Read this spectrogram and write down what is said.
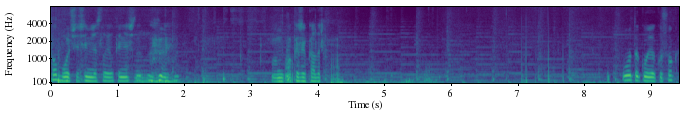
Побольше, чем я словил, конечно. Вон, покажи в кадр. Вот такой окушок.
